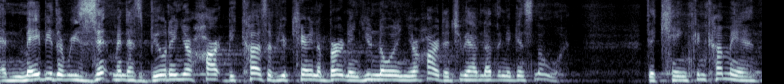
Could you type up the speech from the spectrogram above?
and maybe the resentment that's built in your heart because of you carrying a burden and you know in your heart that you have nothing against no one. The king can come in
